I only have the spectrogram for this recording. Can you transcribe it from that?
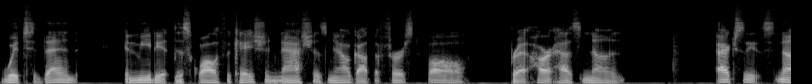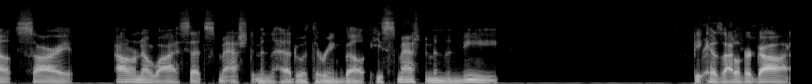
which then immediate disqualification. Nash has now got the first fall. Bret Hart has none. Actually, it's- no, sorry. I don't know why I said smashed him in the head with the ring belt. He smashed him in the knee because I Bret forgot.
